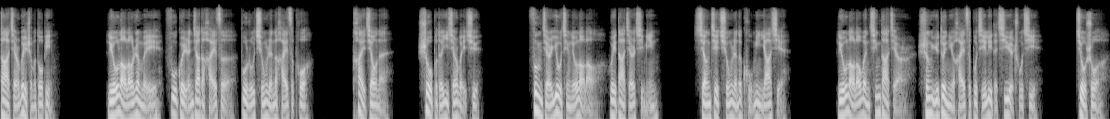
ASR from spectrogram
大姐儿为什么多病？”刘姥姥认为，富贵人家的孩子不如穷人的孩子泼，太娇嫩，受不得一些委屈。凤姐儿又请刘姥姥为大姐儿起名。想借穷人的苦命压邪。刘姥姥问亲大姐儿生于对女孩子不吉利的七月初七，就说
